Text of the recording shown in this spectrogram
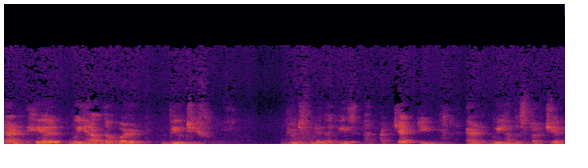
and here we have the word beautiful. beautiful is an adjective and we have the structure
